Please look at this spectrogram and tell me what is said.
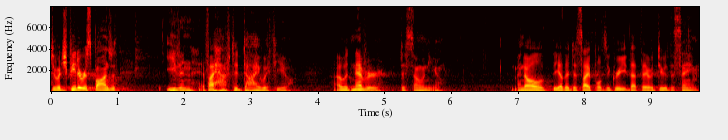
To which Peter responds with, Even if I have to die with you, I would never disown you. And all the other disciples agreed that they would do the same.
